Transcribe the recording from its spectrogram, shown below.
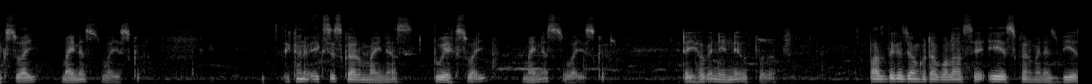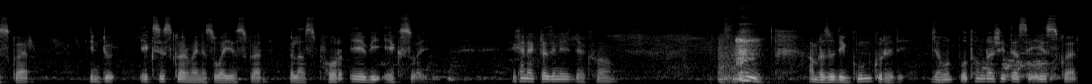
X Y minus Y square. এখানে X square minus two X Y minus Y square. এটাই হবে নির্ণয় উৎপাদক। পাঁচ দিকে যে অঙ্কটা বলা আছে, A square minus B square into X square minus Y square plus four A B X Y. এখানে একটা জিনিস দেখো। আমরা যদি গুণ করে দিই, যেমন প্রথম রাশিতে আছে এ স্কোয়ার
